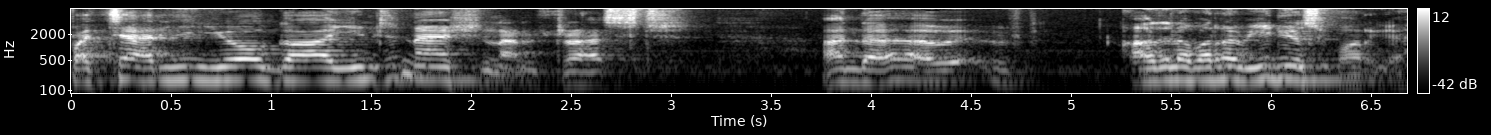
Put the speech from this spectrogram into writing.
பச்சாரி யோகா இன்டர்நேஷ்னல் ட்ரஸ்ட் அந்த அதில் வர்ற வீடியோஸ் பாருங்கள்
